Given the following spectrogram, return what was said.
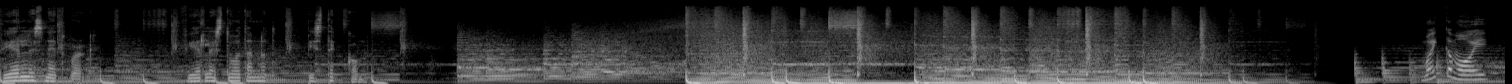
Fearless Network. fearlesstuotannot.com Moikka moi!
